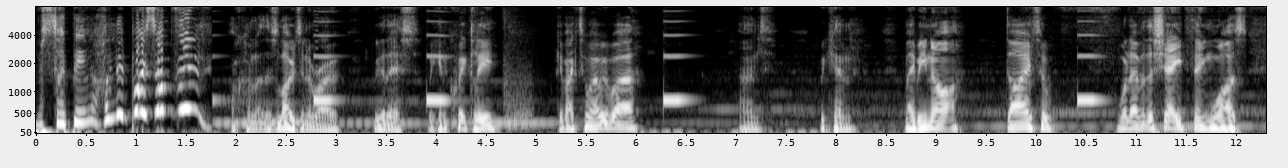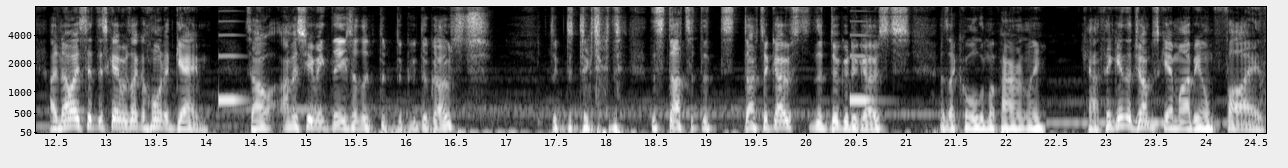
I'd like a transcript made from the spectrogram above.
Was I being hunted by something? Oh, okay, look, there's loads in a row. Look at this. We can quickly get back to where we were. And we can maybe not die to whatever the shade thing was. I know I said this game was like a haunted game. So I'm assuming these are the, the, the, the ghosts. The, the, the stutter, the stutter ghosts, the dugger ghosts, as I call them apparently. Okay, I'm thinking the jump scare might be on five.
